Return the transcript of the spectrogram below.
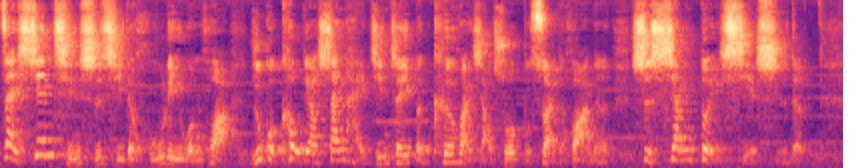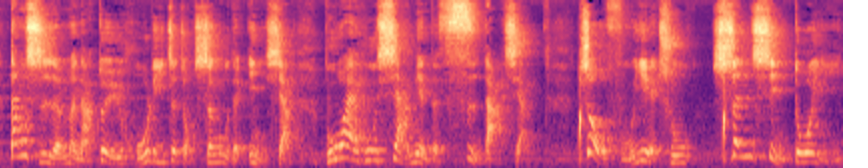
在先秦时期的狐狸文化，如果扣掉《山海经》这一本科幻小说不算的话呢，是相对写实的。当时人们啊，对于狐狸这种生物的印象，不外乎下面的四大项：昼伏夜出、生性多疑、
